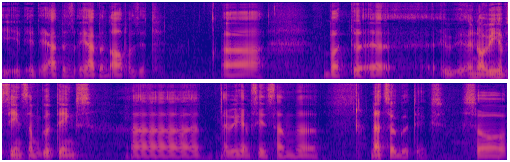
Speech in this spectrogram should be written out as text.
it, it, happens. It happened opposite. Uh, but uh, you know, we have seen some good things uh, we have seen some uh, not so good things. So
